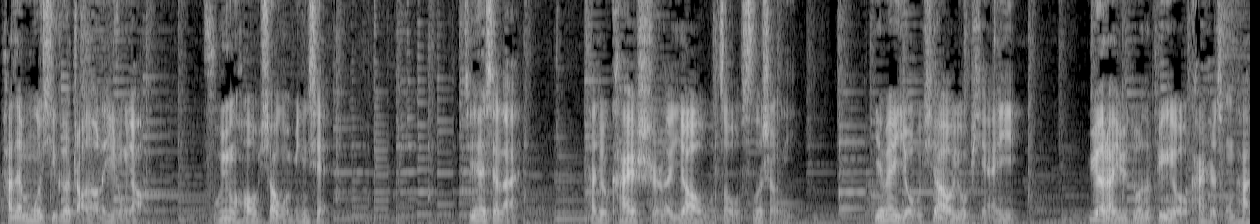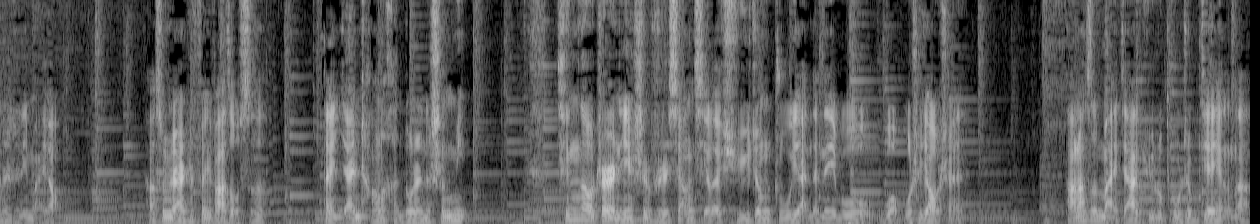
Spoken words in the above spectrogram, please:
他在墨西哥找到了一种药，服用后效果明显。接下来，他就开始了药物走私生意，因为有效又便宜，越来越多的病友开始从他这里买药。他虽然是非法走私，但延长了很多人的生命。听到这儿，您是不是想起了徐峥主演的那部《我不是药神》？《达拉斯买家俱乐部》这部电影呢，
